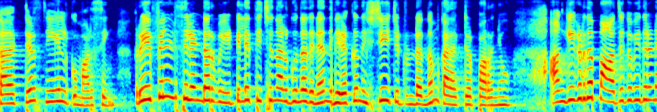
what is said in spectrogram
collector Snehil Kumar Singh. Refill cylinder വീട്ടിലെത്തിച്ച് നൽകുന്നതിന് നിരക്ക് നിശ്ചയിച്ചിട്ടുണ്ടെന്നും കലക്ടർ പറഞ്ഞു. അംഗീകൃത പാചക വിതരണ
